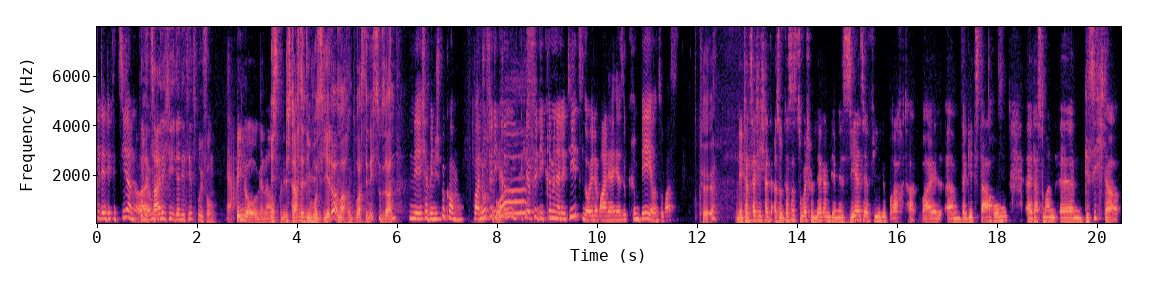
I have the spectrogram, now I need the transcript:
Identifizieren. Polizeiliche Identitätsprüfung. Ja. Bingo, genau. Ich, ich dachte, die muss jeder machen. Du hast den nicht, Susanne? Nee, ich habe ihn nicht bekommen. War nur für die, Krim, für die Kriminalitätsleute war der hier, so Krim B und sowas. Okay. Nee, tatsächlich hat, also das ist zum Beispiel ein Lehrgang, der mir sehr, sehr viel gebracht hat, weil ähm, da geht es darum, äh, dass man ähm, Gesichter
